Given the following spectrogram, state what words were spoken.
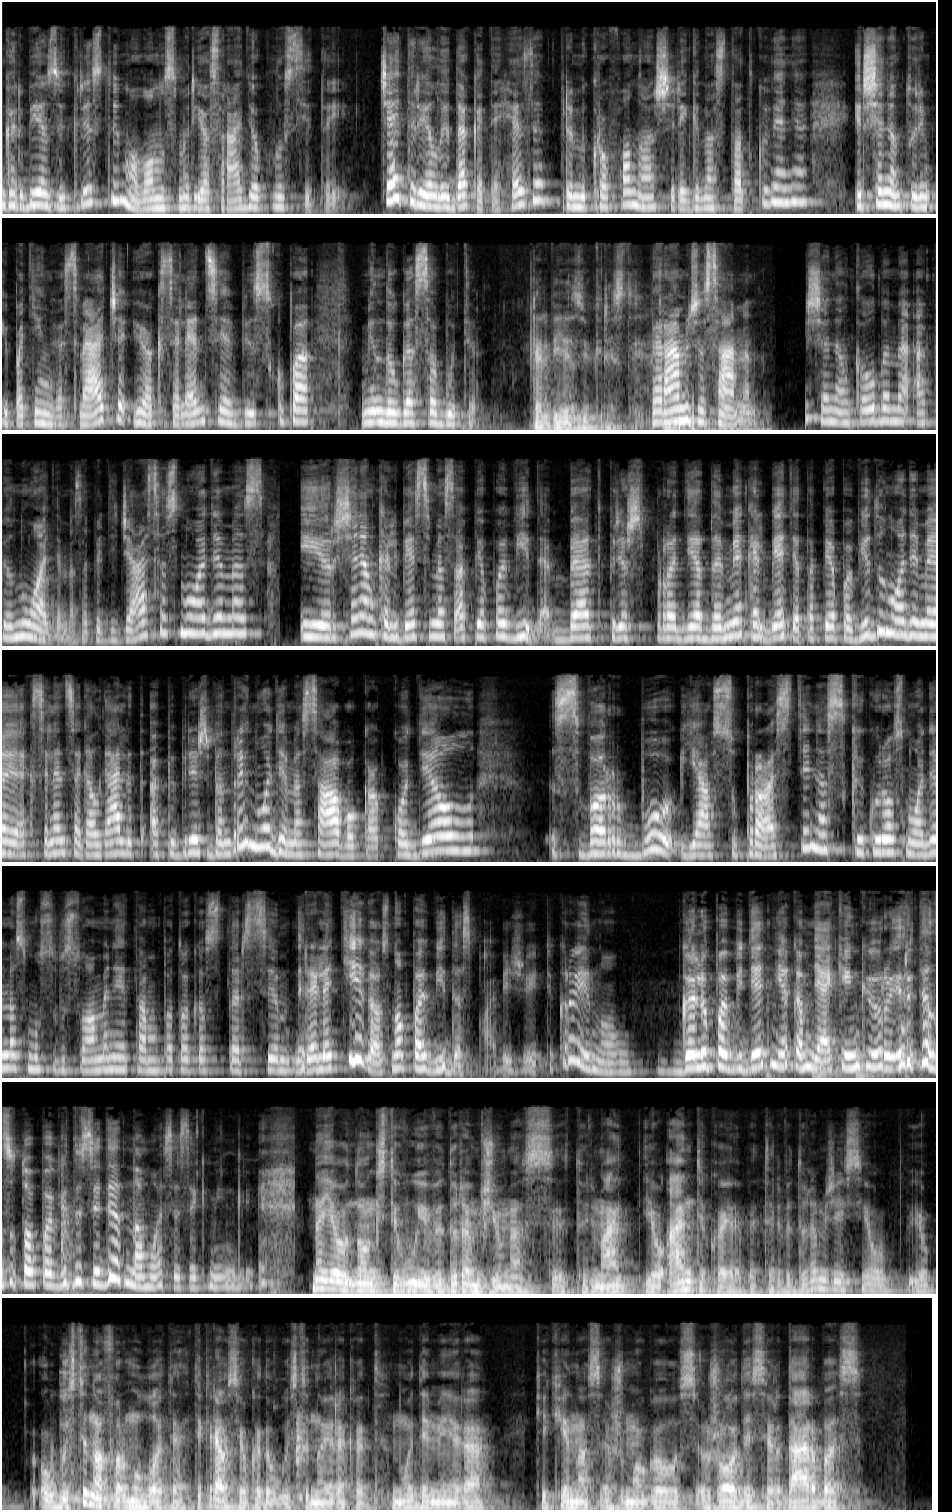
Garbėzui Kristui, malonus Marijos radio klausytojai. Čia eterija laida Katecheze, prie mikrofono aš Regina Statkuvienė ir šiandien turim ypatingą svečią, jo ekscelenciją viskupą Mindaugą Sabutį. Garbėzui Kristui. Per amžius amen. Šiandien kalbame apie nuodėmės, apie didžiasias nuodėmės ir šiandien kalbėsime apie pavydą. Bet prieš pradėdami kalbėti apie pavydų nuodėmę, ekscelencija, gal galit apibriežti bendrai nuodėmę savoką, kodėl svarbu ją suprasti, nes kai kurios nuodėmės mūsų visuomeniai tampa tokios tarsi relatyvios, nu, pavydas, pavyzdžiui, tikrai, nu, galiu pavydėti, niekam nekenkiu ir, ir ten su to pavydu sėdėti namuose sėkmingai. Na, jau nuo ankstyvųjų viduramžių mes turime jau antikoje, bet ir viduramžiais jau, jau Augustino formuluotė, tikriausiai jau, kad Augustino yra, kad nuodėmė yra kiekvienas žmogaus žodis ir darbas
